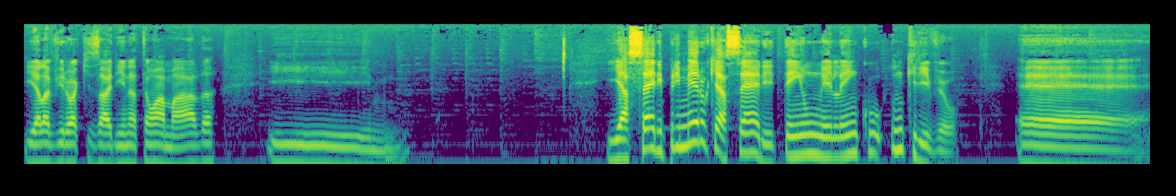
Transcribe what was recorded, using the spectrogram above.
e ela virou a czarina tão amada e e a série primeiro que a série tem um elenco incrível é...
